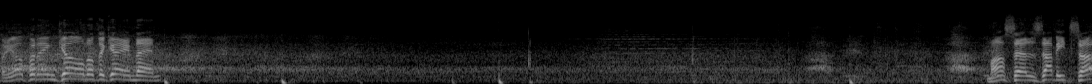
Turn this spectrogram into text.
The opening goal of the game then. Marcel Sabitzer.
